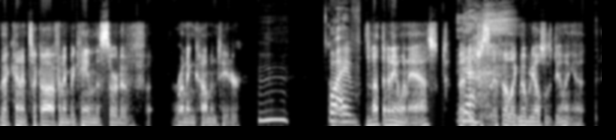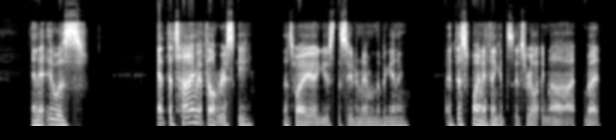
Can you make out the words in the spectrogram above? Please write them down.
that kind of took off, and I became this sort of running commentator. Mm. Well, um, I've not that anyone asked, but yeah. it just it felt like nobody else was doing it, and it, it was at the time it felt risky that's why I used the pseudonym in the beginning. At this point, I think it's it's really not. But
